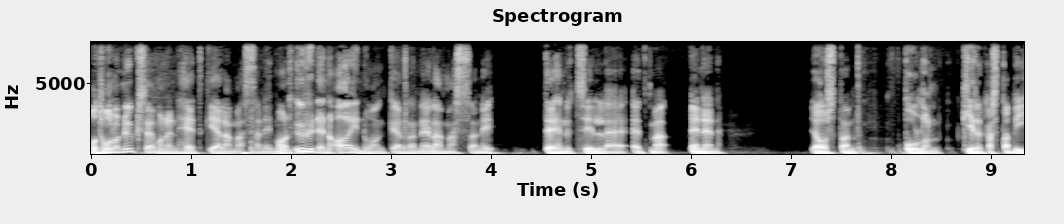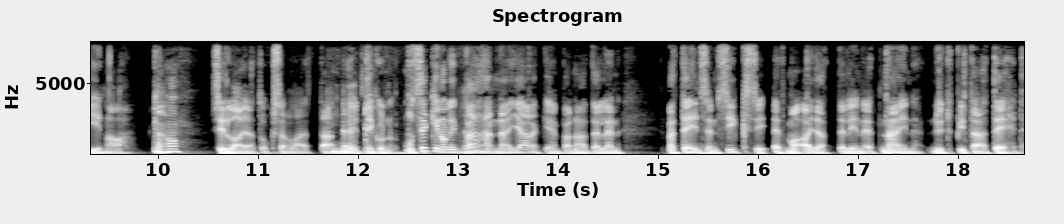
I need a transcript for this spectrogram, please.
Mutta mulla on yksi semmoinen hetki elämässäni. Mä oon yhden ainoan kerran elämässäni tehnyt silleen, että mä menen ja ostan pullon kirkasta viinaa Oho. sillä ajatuksella, että... Nyt. Et niin kun, mutta sekin oli vähän näin jälkeenpäin ajatellen, mä tein sen siksi, että mä ajattelin, että näin nyt pitää tehdä.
